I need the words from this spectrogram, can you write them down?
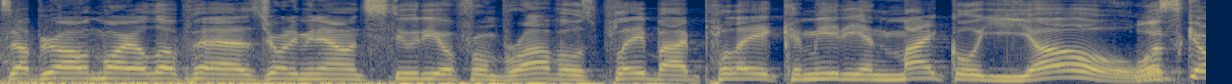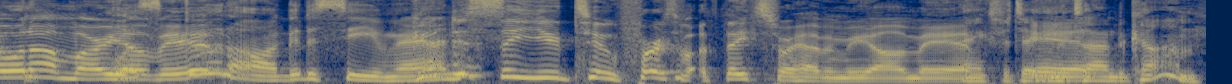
What's up, you're on with Mario Lopez. Joining me now in studio from Bravo's play-by-play comedian Michael Yo. What's going on, Mario, What's man? going on? Good to see you, man. Good to see you too. First of all, thanks for having me on, man. Thanks for taking the time to come.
